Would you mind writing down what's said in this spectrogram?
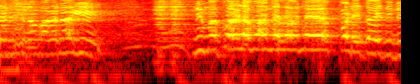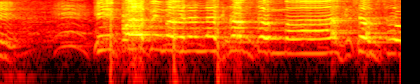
ಜನಿಸಿದ ಮಗನಾಗಿ ನಿಮ್ಮ ಕೊಳ್ಳ ಮಾಂಗಲ್ಯವನ್ನೇ ಪಡಿತಾ ಇದ್ದೀನಿ. ಈ ಪಾಪಿ ಮಗನನ್ನ ಸಂಸಮ್ಮ ಸಂಸು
